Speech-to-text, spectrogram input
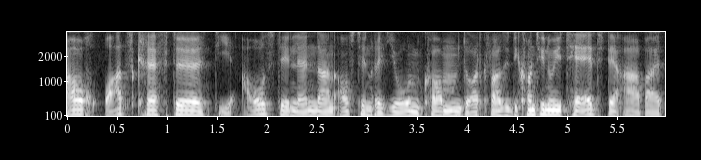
auch Ortskräfte, die aus den Ländern, aus den Regionen kommen, dort quasi die Kontinuität der Arbeit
